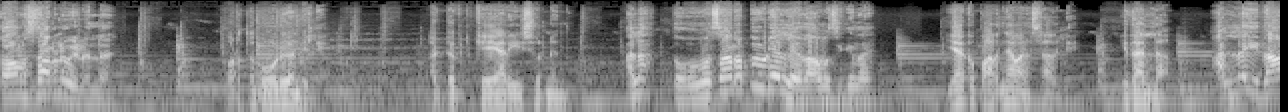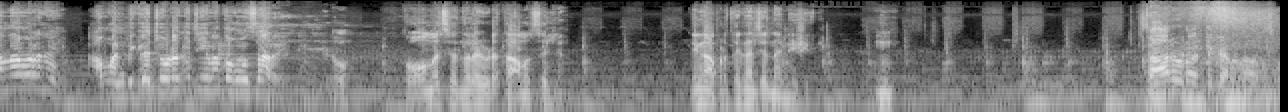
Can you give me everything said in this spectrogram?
തോമസ് സാറിന്റെ വീടല്ലേ? പുറത്ത് ബോർഡ് കണ്ടില്ലേ? അഡ്വക്കേറ്റ് കെ ആർ ഈശ്വരൻ എന്ന് അല്ല തോമസ് സാർ അപ്പൊ ഇവിടെയല്ലേ താമസിക്കുന്നത് ഇയാൾക്ക് പറഞ്ഞാൽ മനസ്സിലാവില്ലേ? ഇതല്ല. അല്ല ഇതാന്നാ പറഞ്ഞേ. ആ വണ്ടി കച്ചവടമൊക്കെ ചെയ്യണ തോമസ് സാറേ. എടോ തോമസ് എന്നുള്ള ഇവിടെ താമസമില്ല നിങ്ങൾ അപ്പുറത്തേക്കാൻ ചെന്ന് അന്വേഷിക്കും. ഉം. സാർ ഇവിടെ ഒറ്റയ്ക്കാണ് താമസം.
